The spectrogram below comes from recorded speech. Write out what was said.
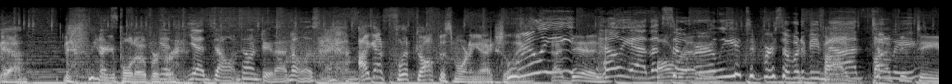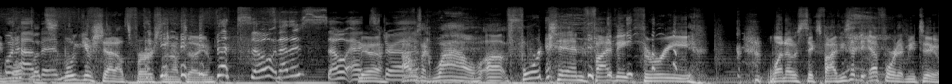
yeah. You're gonna get pulled over Yeah, for. yeah, don't don't do that. Don't listen to him. I got flipped off this morning, actually. Really? I did. Hell yeah! That's so early to, for someone to be mad. Five, Tell me 5:15. what well, happened. We'll give shout outs first, and I'll tell you. that's so. That is so extra. Yeah. I was like, wow, uh, 410 583 1065. He said the F word at me, too.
